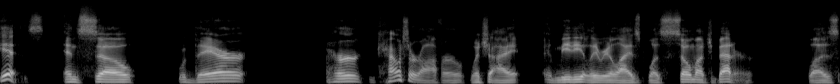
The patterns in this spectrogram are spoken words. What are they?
is. And so there, her counter offer, which I immediately realized was so much better, was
